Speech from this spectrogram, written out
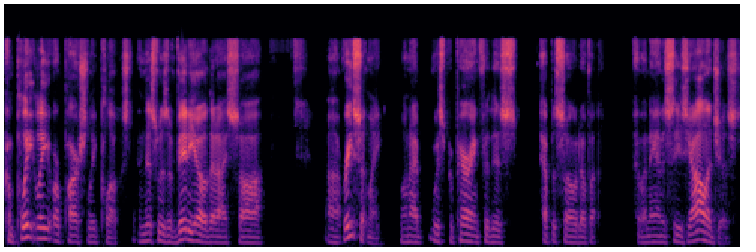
completely or partially closed. And this was a video that I saw uh, recently when I was preparing for this episode of, a, of an anesthesiologist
